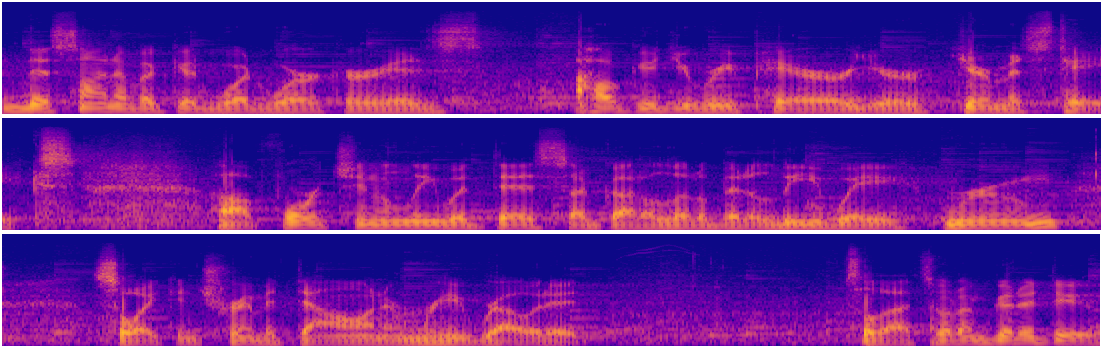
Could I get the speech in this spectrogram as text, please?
the sign of a good woodworker is how good you repair your, your mistakes. Uh, fortunately with this, I've got a little bit of leeway room so I can trim it down and reroute it. So that's what I'm gonna do.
